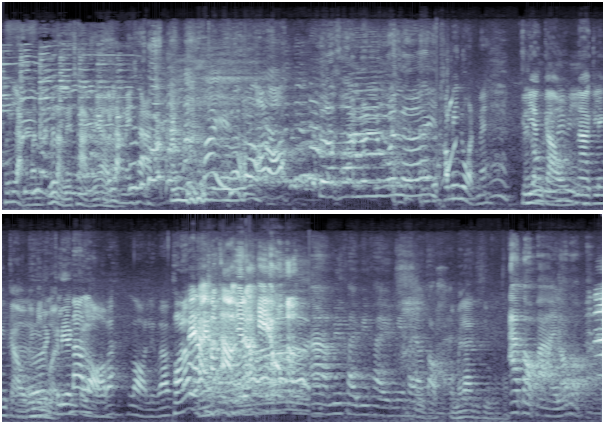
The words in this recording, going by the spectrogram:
พื้นหลังมันเบื้องหลังในฉากเนี่ย พื้นหลังในฉากไม่เหรอตัวละครล้วนๆเลยเขามีหนวดไหมเกลี้ยงเก่าหน้าเกลี้ยงเก่าไม่มีหนวดหน้าหล่อปะหล่อหรือว่าพอแล้วไม่หลายคำถามอยู่นะเกมอ่ามีใครมีใครมีใครเอาตอบไหมตอบไม่ได้จริงๆนะครับอะต่อไปรอบต่อไปได้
